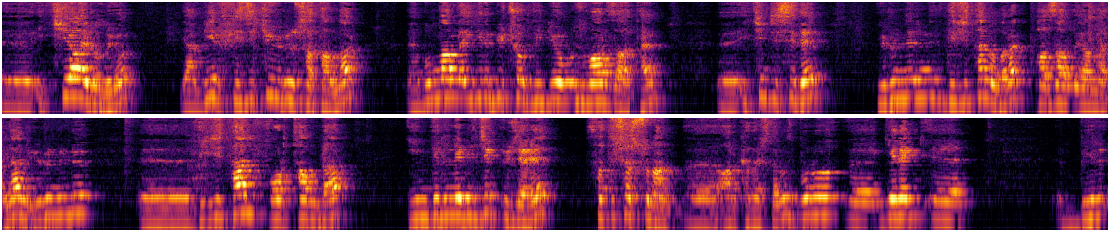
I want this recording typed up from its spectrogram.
e, ikiye ayrılıyor. Yani bir fiziki ürün satanlar. e, Bunlarla ilgili birçok videomuz var zaten. E, İkincisi de ürünlerini dijital olarak pazarlayanlar. Yani ürününü e, dijital ortamda indirilebilecek üzere satışa sunan arkadaşlarımız. Bunu gerek bir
